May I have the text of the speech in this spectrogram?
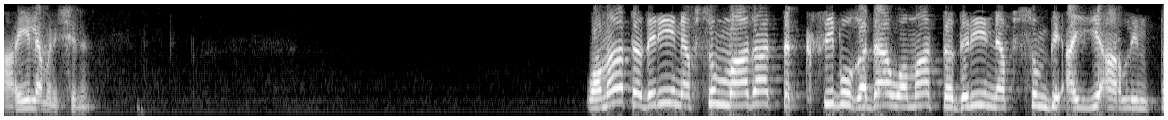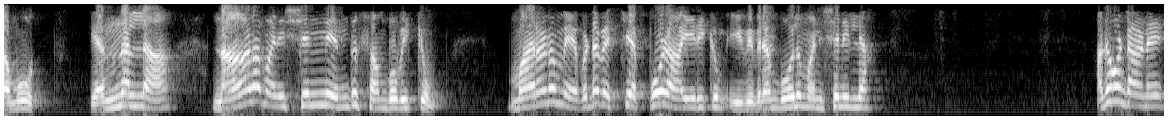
അറിയില്ല മനുഷ്യന്. വമാ തദരി നഫ്സും മാതാ തക്സിബു ഗദ വമാ തദരി നഫ്സും ബി അയ്യ അർലിൻ തമൂത്ത്. എന്നല്ല നാളെ മനുഷ്യന് എന്ത് സംഭവിക്കും? മരണം എവിടെ വെച്ച് എപ്പോഴായിരിക്കും? ഈ വിവരം പോലും മനുഷ്യനില്ല. അതുകൊണ്ടാണ്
